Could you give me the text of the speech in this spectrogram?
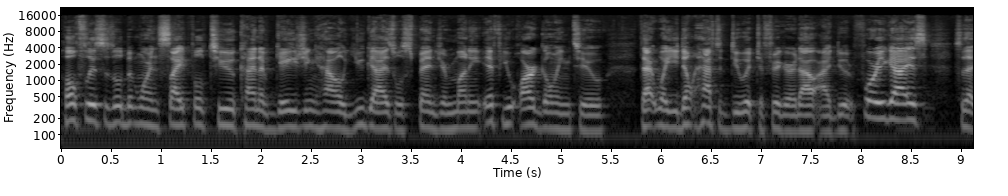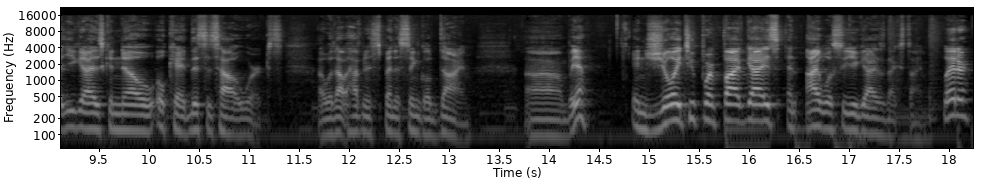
Hopefully this is a little bit more insightful to kind of gauging how you guys will spend your money if you are going to. That way you don't have to do it to figure it out. I do it for you guys so that you guys can know, okay, this is how it works uh, without having to spend a single dime. Um, but yeah, enjoy 2.5 guys, and I will see you guys next time. Later.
